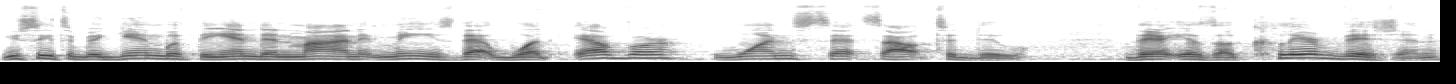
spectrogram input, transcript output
You see, to begin with the end in mind, it means that whatever one sets out to do, there is a clear vision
